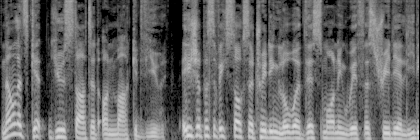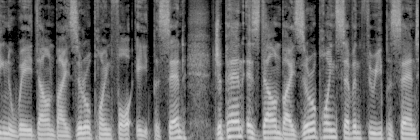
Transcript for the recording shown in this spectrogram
now let's get you started on Market View. Asia Pacific stocks are trading lower this morning with Australia leading the way down by 0.48%. Japan is down by 0.73%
